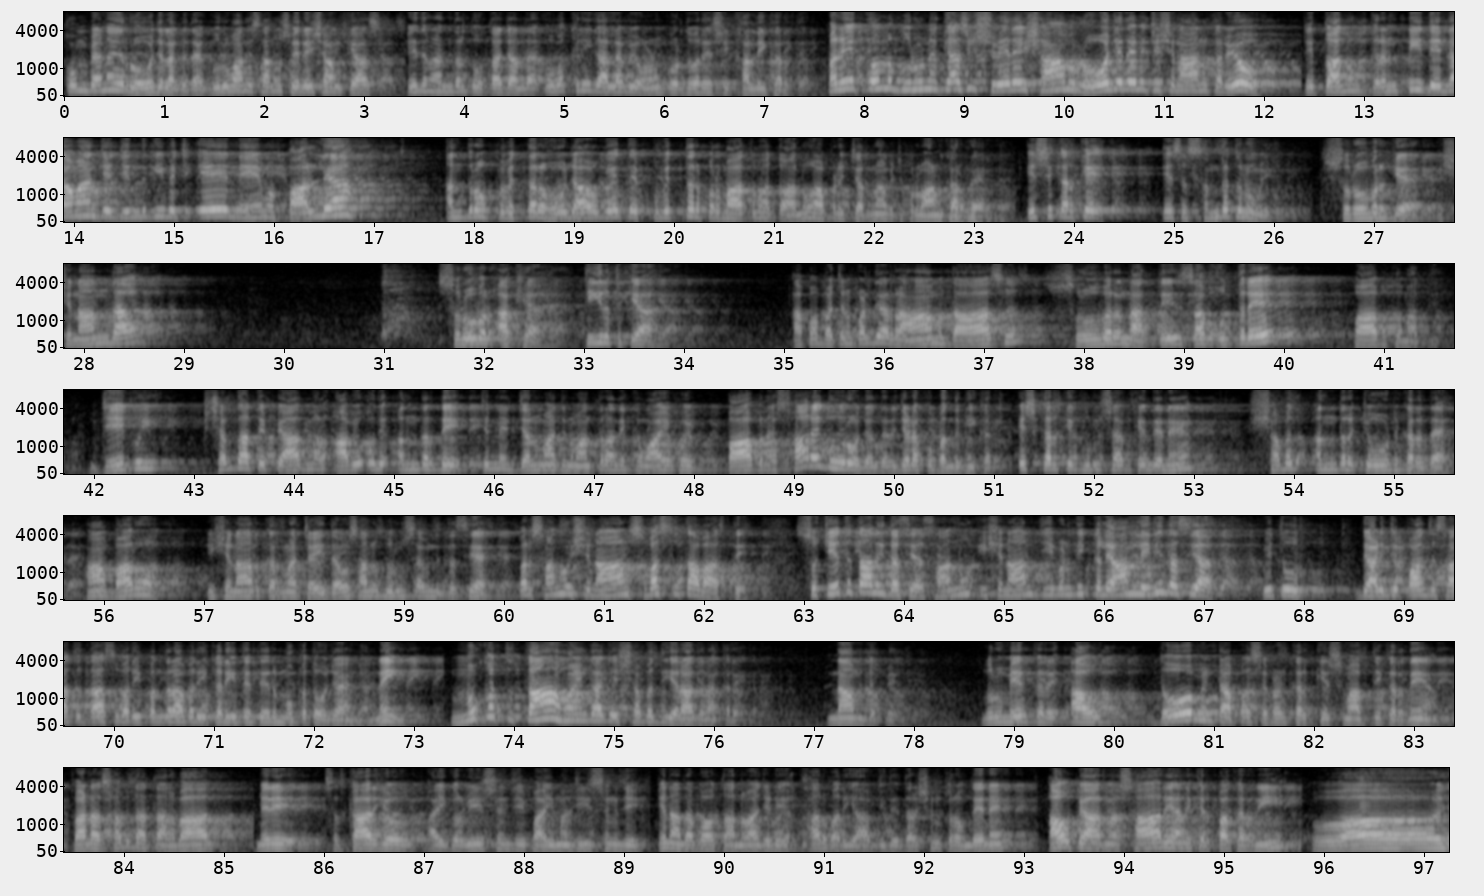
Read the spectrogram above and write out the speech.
ਕੁੰਭ ਹੈ ਨਾ ਇਹ ਰੋਜ਼ ਲੱਗਦਾ ਗੁਰੂਆਂ ਨੇ ਸਾਨੂੰ ਸਵੇਰੇ ਸ਼ਾਮ ਕਿਹਾ ਸੀ, ਇਹਦੇ ਨਾਲ ਅੰਦਰ ਧੋਤਾ ਜਾਂਦਾ ਉਹ ਵੱਖਰੀ ਗੱਲ ਹੈ ਵੀ ਹੁਣ ਗੁਰਦੁਆਰੇ ਅਸੀਂ ਖਾਲੀ ਕਰਤੇ। ਪਰ ਇਹ ਕੁੰਭ ਗੁਰੂ ਨੇ ਕਿਹਾ ਸੀ, ਸਵੇਰੇ ਸ਼ਾਮ ਰੋਜ਼ ਇਹਦੇ ਵਿੱਚ ਇਸ਼ਨਾਨ ਕਰਿਓ ਤੇ ਤੁਹਾਨੂੰ ਗਰੰਟੀ ਦੇਣਾ ਵਾਂ ਜੇ ਜ਼ਿੰਦਗੀ ਵਿੱਚ ਇਹ ਨੇਮ ਪਾਲ ਲਿਆ ਅੰਦਰੋਂ ਪਵਿੱਤਰ ਹੋ ਜਾਓਗੇ ਤੇ ਪਵਿੱਤਰ ਪਰਮਾਤਮਾ ਤੁਹਾਨੂੰ ਆਪਣੇ ਚਰਨਾਂ ਵਿੱਚ ਪ੍ਰਵਾਨ ਕਰ ਲਏਗਾ। ਇਸ ਕਰਕੇ ਇਸ ਸੰਗਤ ਨੂੰ ਵੀ ਸਰੋਵਰ ਕਿਹਾ ਇਸ਼ਨਾਨ ਦਾ ਸਰੋਵਰ ਆਖਿਆ ਹੈ, ਤੀਰਥ ਕਿਹਾ ਹੈ। ਆਪਾਂ ਬਚਨ ਪੜ੍ਹਦੇ ਆ ਰਾਮਦਾਸ ਸਰੋਵਰ ਨਾਤੇ ਸਭ ਉਤਰੇ, ਪਾਪ ਕਮਾਤੇ। ਜੇ ਕੋਈ ਸ਼ਰਧਾ ਤੇ ਪਿਆਰ ਨਾਲ ਆਵੇ, ਉਹਦੇ ਅੰਦਰ ਦੇ ਜਿੰਨੇ ਜਨਮਾਂ ਜਨਮਾਂਤਰਾਂ ਦੇ ਕਮਾਏ ਹੋਏ ਪਾਪ ਨੇ, ਸਾਰੇ ਦੂਰ ਹੋ ਜਾਂਦੇ ਨੇ, ਜਿਹੜਾ ਕੋਈ ਬੰਦਗੀ ਕਰੇ। ਇਸ ਕਰਕੇ ਗੁਰੂ ਸਾਹਿਬ ਕਹਿੰਦੇ ਨੇ, ਸ਼ਬਦ ਅੰਦਰ ਚੋਟ ਕਰਦਾ ਹੈ। ਹਾਂ, ਬਾਹਰੋਂ ਇਸ਼ਨਾਨ ਕਰਨਾ ਚਾਹੀਦਾ ਉਹ ਸਾਨੂੰ ਗੁਰੂ ਸਾਹਿਬ ਨੇ ਦੱਸਿਆ ਪਰ ਸਾਨੂੰ ਇਸ਼ਨਾਨ ਸਵਸਥਤਾ ਵਾਸਤੇ, ਸੁਚੇਤਤਾ ਲਈ ਦੱਸਿਆ। ਸਾਨੂੰ ਇਸ਼ਨਾਨ ਜੀਵਨ ਦੀ ਕਲਿਆਣ ਲਈ ਨਹੀਂ ਦੱਸਿਆ ਵੀ ਤੂੰ ਦਿਹਾੜੀ 'ਚ 5 7 10 ਵਾਰੀ 15 ਵਾਰੀ ਕਰੀ ਤੇ ਤੇਰੇ ਮੁਕਤ ਹੋ ਜਾਏਗਾ। ਨਹੀਂ, ਮੁਕਤ ਤਾਂ ਹੋਏਗਾ ਜੇ ਸ਼ਬਦ ਦੀ ਆਰਾਧਨਾ ਕਰੇਗਾ। ਨਾਮ ਜਪੇਗਾ। ਗੁਰੂ ਮੇਰ ਕਰੇ, ਆਓ 2 ਮਿੰਟ ਆਪਾਂ ਸਿਮਰਨ ਕਰਕੇ ਸਮਾਪਤੀ ਕਰਦੇ ਹਾਂ। ਤੁਹਾਡਾ ਸਭ ਦਾ ਧੰਨਵਾਦ। ਮੇਰੇ ਸਤਿਕਾਰਯੋਗ ਭਾਈ ਗੁਰਵੀਰ ਸਿੰਘ ਜੀ, ਭਾਈ ਮਨਜੀਤ ਸਿੰਘ ਜੀ, ਇਹਨਾਂ ਦਾ ਬਹੁਤ ਧੰਨਵਾਦ ਜਿਹੜੇ ਹਰ ਵਾਰੀ ਆਪ ਜੀ ਦੇ ਦਰਸ਼ਨ ਕਰਾਉਂਦੇ ਨੇ। ਆਓ ਪਿਆਰ ਨਾਲ ਸਾਰਿਆਂ ਨੇ ਕਿਰਪਾ ਕਰਨੀ। ਵਾਹਿਗੁਰੂ।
